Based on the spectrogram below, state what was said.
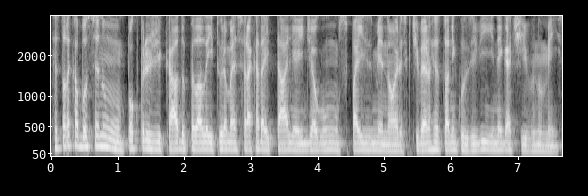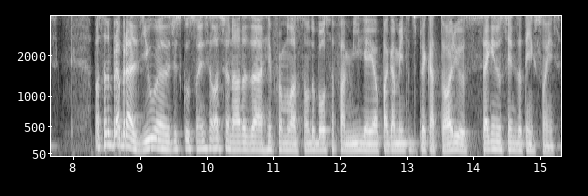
resultado acabou sendo um pouco prejudicado pela leitura mais fraca da Itália e de alguns países menores, que tiveram resultado inclusive negativo no mês. Passando para o Brasil, as discussões relacionadas à reformulação do Bolsa Família e ao pagamento dos precatórios seguem no centro das atenções.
